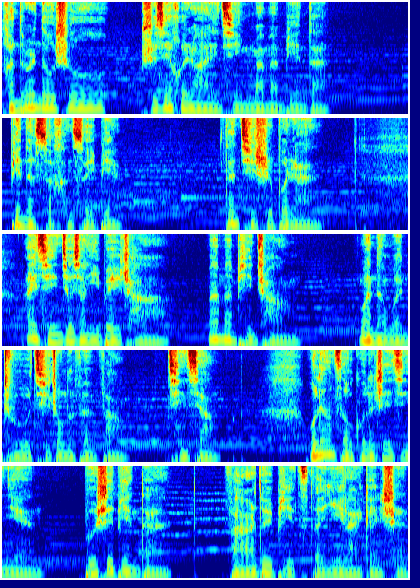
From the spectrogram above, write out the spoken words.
很多人都说，时间会让爱情慢慢变淡。变得随很随便，但其实不然。爱情就像一杯茶，慢慢品尝，万能闻出其中的芬芳、清香。我俩走过了这几年，不是变淡，反而对彼此的依赖更深，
